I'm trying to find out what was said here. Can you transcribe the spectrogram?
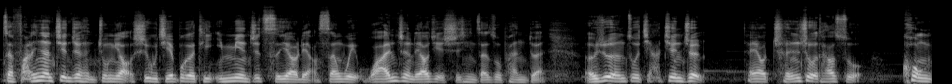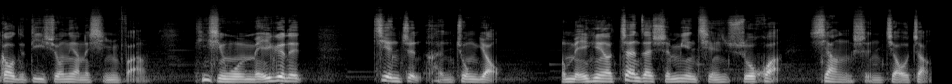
在法庭上见证很重要，十五节不可听一面之词，要两三位完整了解实情再做判断。而若人做假见证，他要承受他所控告的弟兄那样的刑罚。提醒我们每一个人的见证很重要，我们每一个人要站在神面前说话，向神交账。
